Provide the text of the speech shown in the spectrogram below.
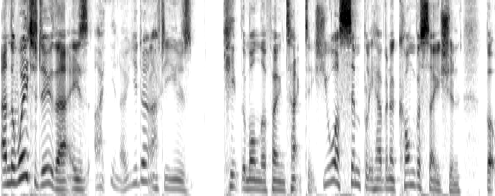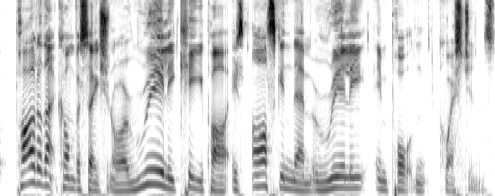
And the way to do that is, you know, you don't have to use keep them on the phone tactics. You are simply having a conversation, but part of that conversation, or a really key part, is asking them really important questions.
